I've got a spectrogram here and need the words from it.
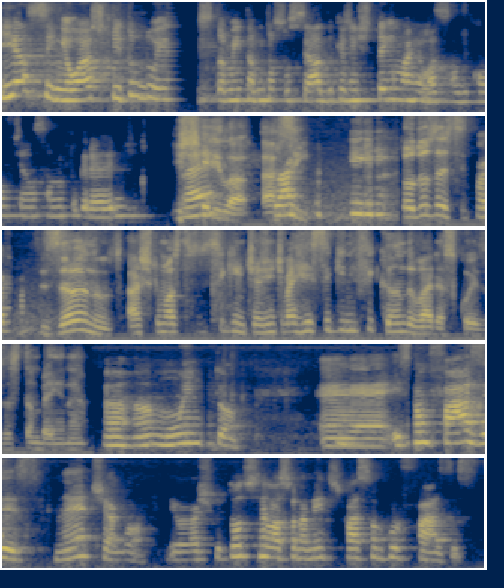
E assim, eu acho que tudo isso também está muito associado que a gente tem uma relação de confiança muito grande. E né? Sheila, assim, todos esses, esses, anos, acho que mostra o seguinte, a gente vai ressignificando várias coisas também, né? Aham, uhum, muito. É, e são fases, né, Tiago? Eu acho que todos os relacionamentos passam por fases.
